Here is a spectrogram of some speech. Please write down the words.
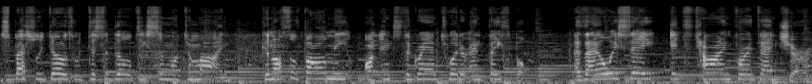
especially those with disabilities similar to mine. You can also follow me on Instagram, Twitter, and Facebook. As I always say, it's time for adventure.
